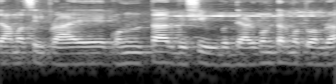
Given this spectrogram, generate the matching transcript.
জাম আছিল, প্রায় ঘণ্টার বেশি দেড় ঘণ্টার মতো আমরা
